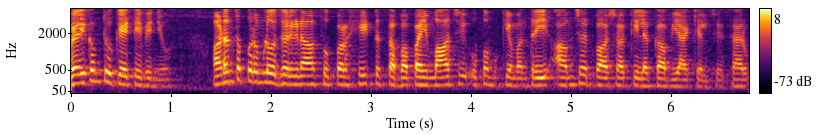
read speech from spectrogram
వెల్కమ్ టు కేటీవీ న్యూస్. అనంతపురంలో జరిగిన సూపర్ హిట్ సభపై మాజీ ఉప ముఖ్యమంత్రి అంజద్ బాషా కీలక వ్యాఖ్యలు చేశారు.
